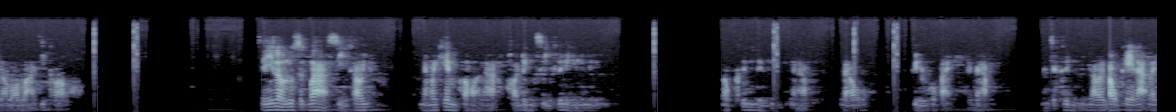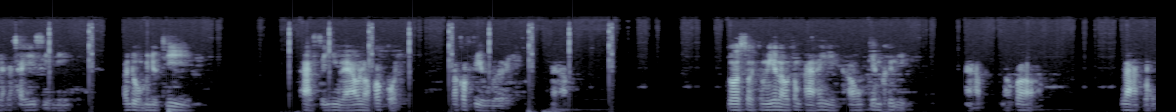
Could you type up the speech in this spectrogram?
เรามาวางที่คอทีนี้เรารู้สึกว่าสีเขายังไม่เข้มพอแล้วขอดึงสีขึ้นอีกนิดนึงเราขึ้นดึงนะครับ แล้วฟิลเข้าไปนะครับ มันจะขึ้นเราโอเคล้วเราอยากจะใช้สีนี้แล้วดูมันอยู่ที่ถาดสีอยู่แล้วเราก็กดแล้วก็ฟิลเลยนะครับ ตัวส่วนตรงนี้เราต้องการให้เขาเข้มขึ้นอีกนะครับเราก็ลากลง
